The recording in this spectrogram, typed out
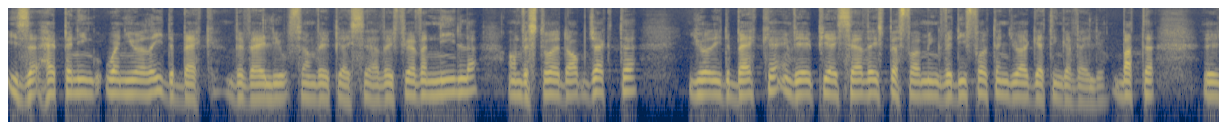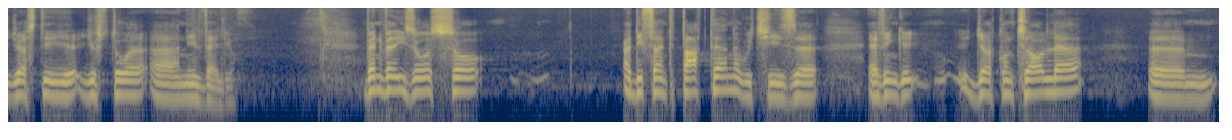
is happening when you read back the value from the API server. If you have a nil on the stored object, you read back and the API server is performing the default and you are getting a value. But uh, you, still, you store a nil value. Then there is also a different pattern, which is uh, having your controller um,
